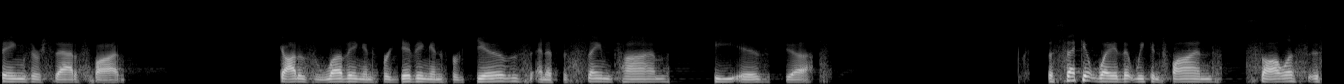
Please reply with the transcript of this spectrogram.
things are satisfied. God is loving and forgiving and forgives, and at the same time, He is just. The second way that we can find solace is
